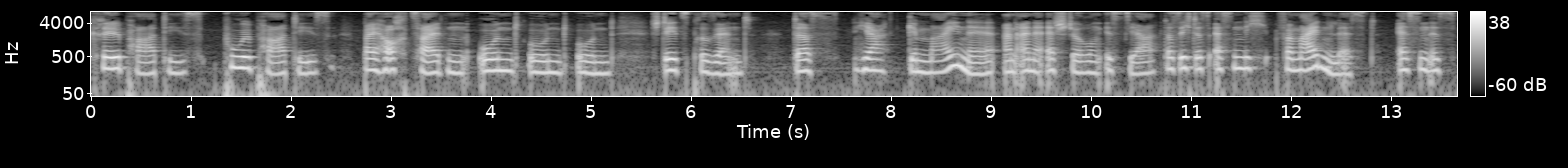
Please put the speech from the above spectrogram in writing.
Grillpartys, Poolpartys, bei Hochzeiten und, und, und stets präsent. Das, ja, Gemeine an einer Essstörung ist ja, dass sich das Essen nicht vermeiden lässt. Essen ist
